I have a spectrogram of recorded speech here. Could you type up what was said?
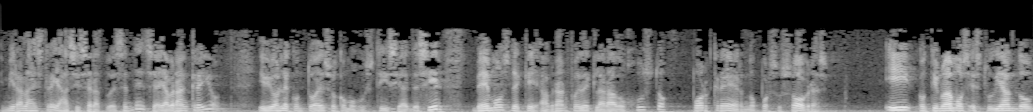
y mira las estrellas, así será tu descendencia. Y Abraham creyó. Y Dios le contó eso como justicia. Es decir, vemos de que Abraham fue declarado justo por creer, no por sus obras. Y continuamos estudiando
